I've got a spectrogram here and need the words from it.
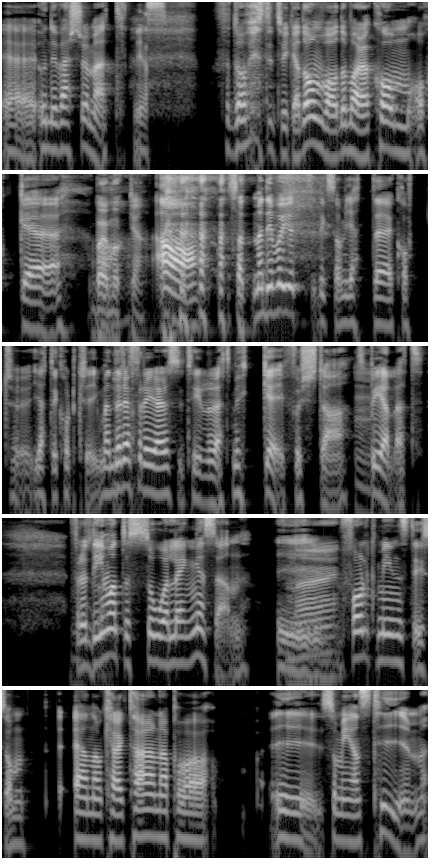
eh, universumet. Yes. För de visste inte vilka de var, de bara kom och... Eh, Börja ja. mucka. Ja, så att, men det var ju ett liksom, jättekort, jättekort krig. Men det Just det. refererades ju till rätt mycket i första Mm. spelet. För Just det var inte så länge sedan. I, folk minns det som en av karaktärerna på, i, som är ens team. Mm.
